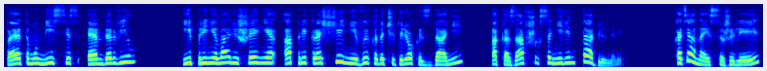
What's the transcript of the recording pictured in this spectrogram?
Поэтому миссис Эмбервилл и приняла решение о прекращении выхода четырех изданий, оказавшихся нерентабельными. Хотя она и сожалеет,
